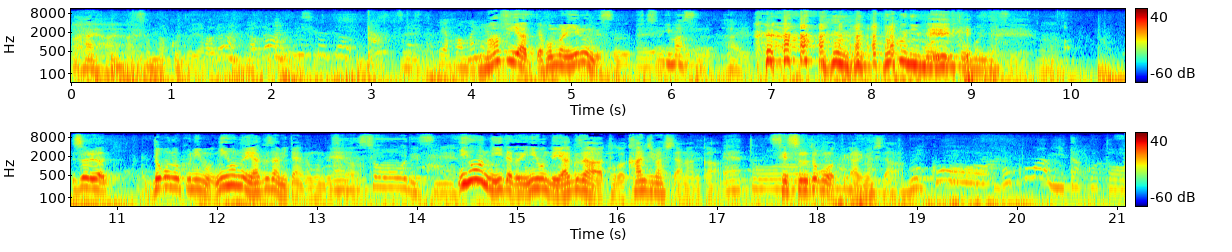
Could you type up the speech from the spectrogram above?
ぱいはいはいはい。そんなことやってやってたんですよ、ね。あマフィアってほんまにいるんです？普えーいます、はい、どこにもいると思います、うんそれはどこの国も日本のヤクザみたいなもんですか、えーそうですね、日本にいた時日本でヤクザとか感じました？なんか、えーと接するところってありました？僕僕は見たこと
